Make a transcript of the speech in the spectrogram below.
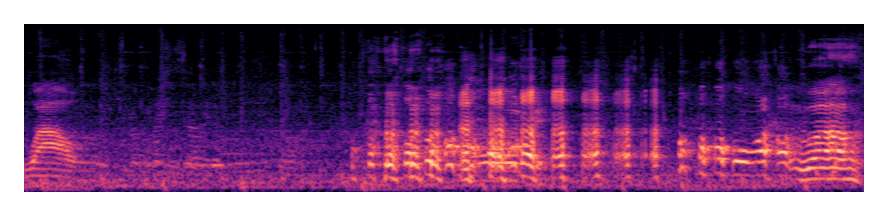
Wow. wow.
